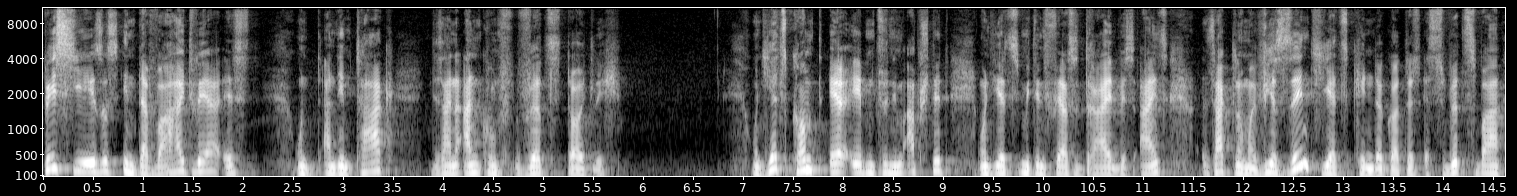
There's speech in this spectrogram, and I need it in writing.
bis Jesus in der Wahrheit wer er ist und an dem Tag seiner Ankunft wird deutlich. Und jetzt kommt er eben zu dem Abschnitt und jetzt mit den Versen 3 bis 1 sagt nochmal, wir sind jetzt Kinder Gottes. Es wird zwar,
